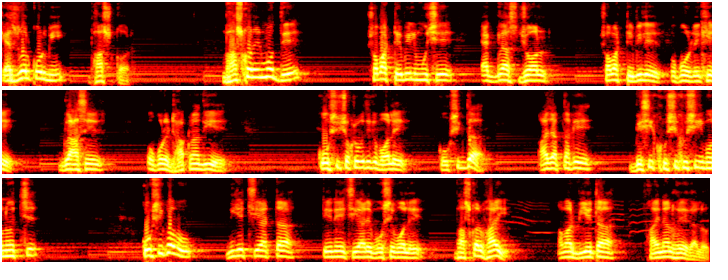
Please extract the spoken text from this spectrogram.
ক্যাজুয়াল কর্মী ভাস্কর। ভাস্করের মধ্যে সবার টেবিল মুছে, এক গ্লাস জল সবার টেবিলের ওপর রেখে গ্লাসের ওপরে ঢাকনা দিয়ে কৌশিক চক্রবর্তীকে বলে কৌশিকদা আজ আপনাকে বেশি খুশি খুশি মনে হচ্ছে? কৌশিকবাবু নিজের চেয়ারটা টেনে চেয়ারে বসে বলে, ভাস্কর ভাই, আমার বিয়েটা ফাইনাল হয়ে গেল।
